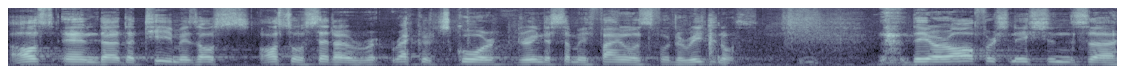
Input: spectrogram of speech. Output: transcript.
Also, and uh, the team has also, also set a record score during the semifinals for the regionals. They are all First Nations, uh,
